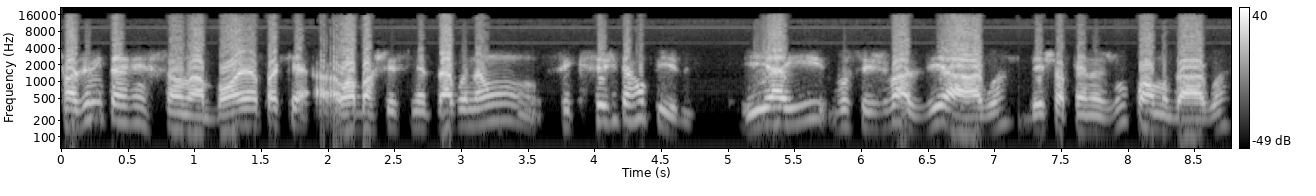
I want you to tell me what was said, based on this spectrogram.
fazer uma intervenção na boia para que o abastecimento d'água não que seja interrompido. E aí você esvazia a água, deixa apenas um palmo d'água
